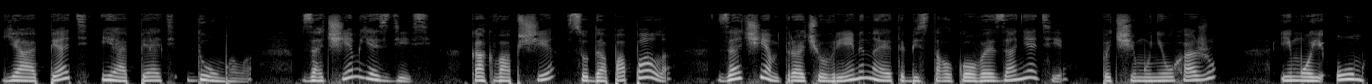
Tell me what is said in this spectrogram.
Я опять и опять думала, зачем я здесь? Как вообще сюда попала? Зачем трачу время на это бестолковое занятие? Почему не ухожу? И мой ум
